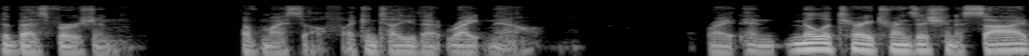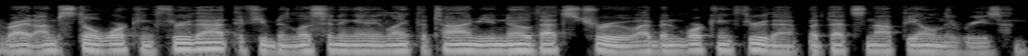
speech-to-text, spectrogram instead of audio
the best version of myself. I can tell you that right now. Right. And military transition aside, right? I'm still working through that. If you've been listening any length of time, you know that's true. I've been working through that, but that's not the only reason.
